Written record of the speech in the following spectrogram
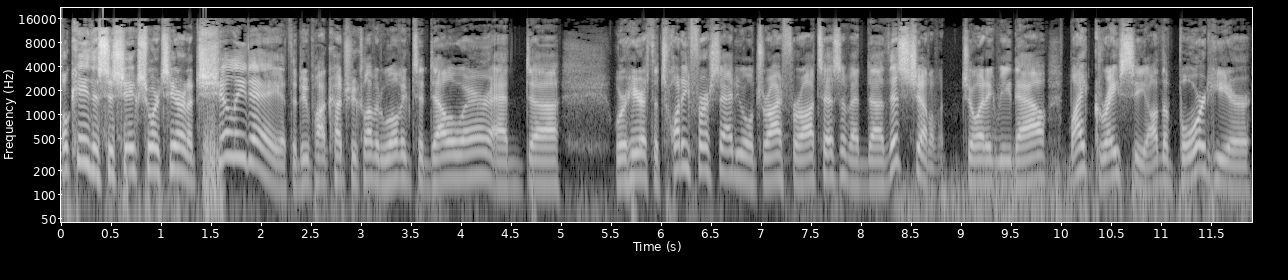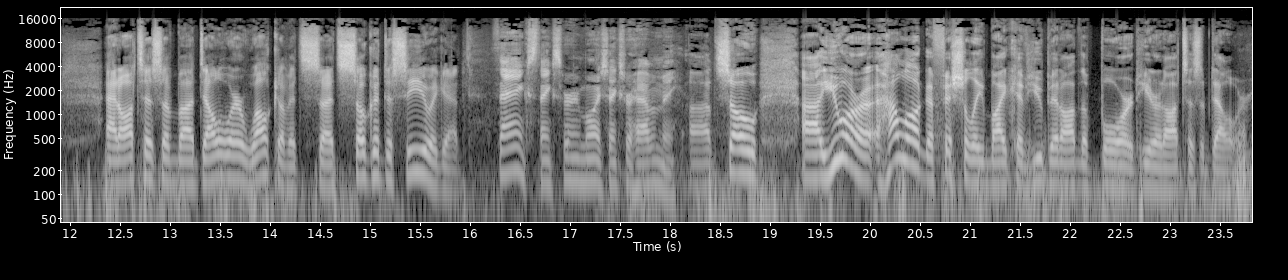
Okay, this is Jake Schwartz here on a chilly day at the DuPont Country Club in Wilmington, Delaware, and uh, we're here at the 21st annual Drive for Autism. And uh, this gentleman joining me now, Mike Gracie, on the board here at Autism uh, Delaware. Welcome. It's uh, it's so good to see you again. Thanks. Thanks very much. Thanks for having me. Uh, so, uh, you are how long officially, Mike, have you been on the board here at Autism Delaware?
